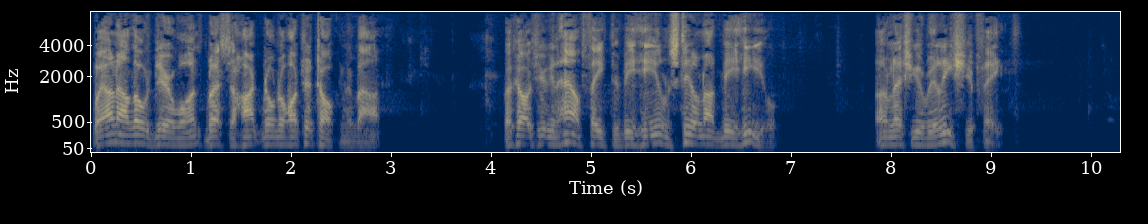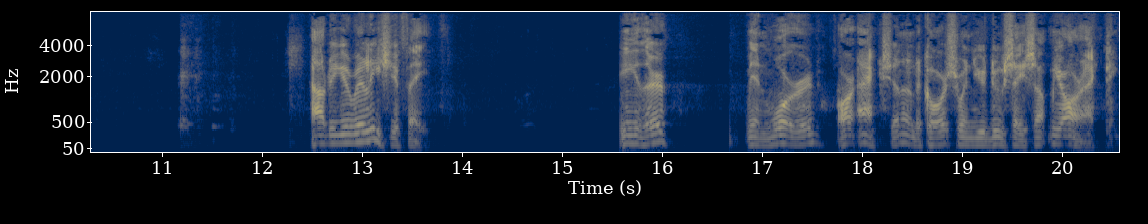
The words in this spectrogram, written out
Well, now those dear ones, bless their heart, don't know what they're talking about. Because you can have faith to be healed and still not be healed unless you release your faith. How do you release your faith? Either in word or action. And of course, when you do say something, you are acting.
